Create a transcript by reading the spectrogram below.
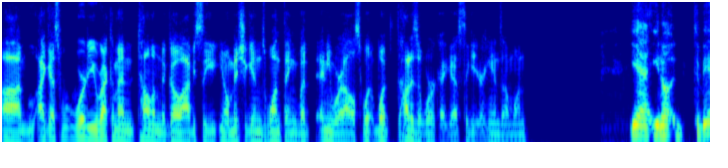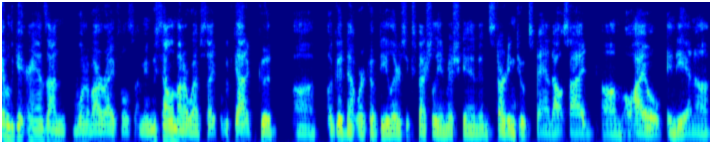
Um, I guess where do you recommend telling them to go? Obviously, you know Michigan's one thing, but anywhere else, what what how does it work? I guess to get your hands on one. Yeah, you know, to be able to get your hands on one of our rifles, I mean, we sell them on our website, but we've got a good uh, a good network of dealers, especially in Michigan, and starting to expand outside um, Ohio, Indiana.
